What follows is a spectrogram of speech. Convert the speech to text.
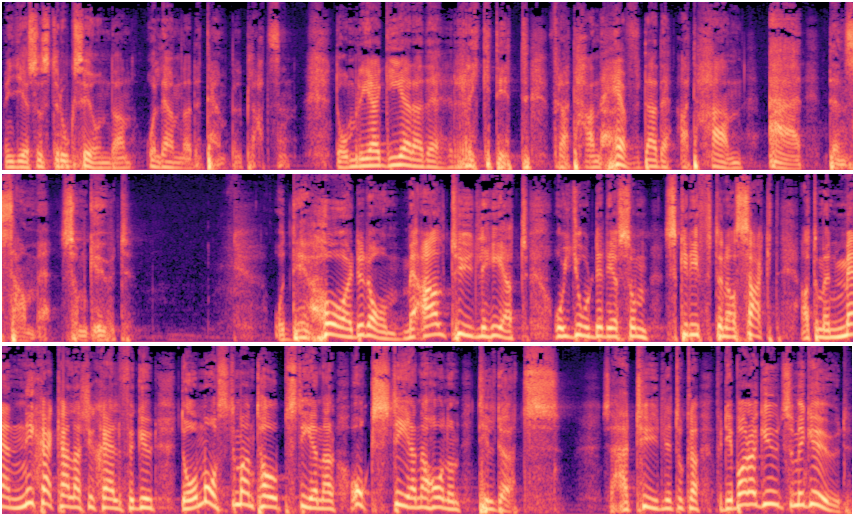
Men Jesus drog sig undan och lämnade tempelplatsen. De reagerade riktigt för att han hävdade att han är densamme som Gud. Och det hörde de med all tydlighet och gjorde det som skriften har sagt, att om en människa kallar sig själv för Gud, då måste man ta upp stenar och stena honom till döds. Så här tydligt och klart, för det är bara Gud som är Gud.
